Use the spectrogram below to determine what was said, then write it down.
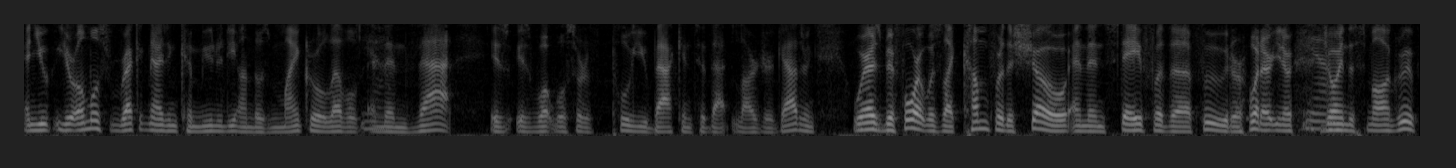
and you you're almost recognizing community on those micro levels, Yeah. and then that is is what will sort of pull you back into that larger gathering. Whereas before it was like come for the show and then stay for the food or whatever, you know, Yeah. join the small group.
